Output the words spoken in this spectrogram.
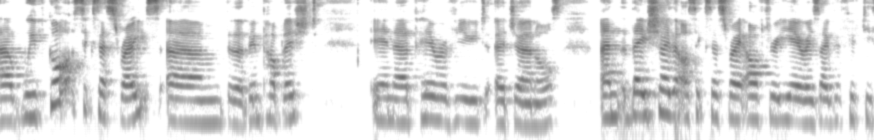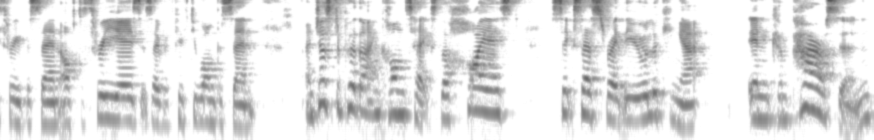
Uh, we've got success rates um, that have been published in uh, peer reviewed uh, journals. And they show that our success rate after a year is over 53%. After three years, it's over 51%. And just to put that in context, the highest success rate that you're looking at in comparison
